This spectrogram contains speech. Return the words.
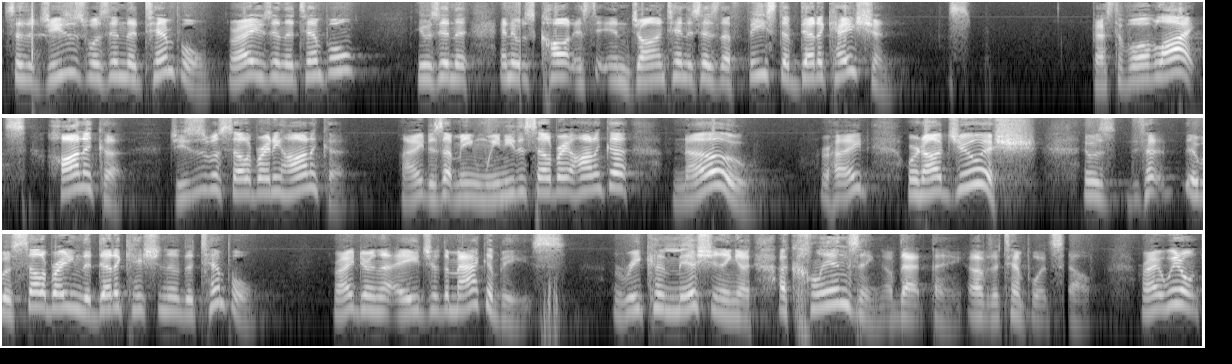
says that Jesus was in the temple, right? He was in the temple. He was in the, and it was called, in John 10, it says the Feast of Dedication, Festival of Lights, Hanukkah. Jesus was celebrating Hanukkah. Right? Does that mean we need to celebrate Hanukkah? No. Right? We're not Jewish. It was, it was celebrating the dedication of the temple, right, during the age of the Maccabees, recommissioning a, a cleansing of that thing, of the temple itself right? We don't,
